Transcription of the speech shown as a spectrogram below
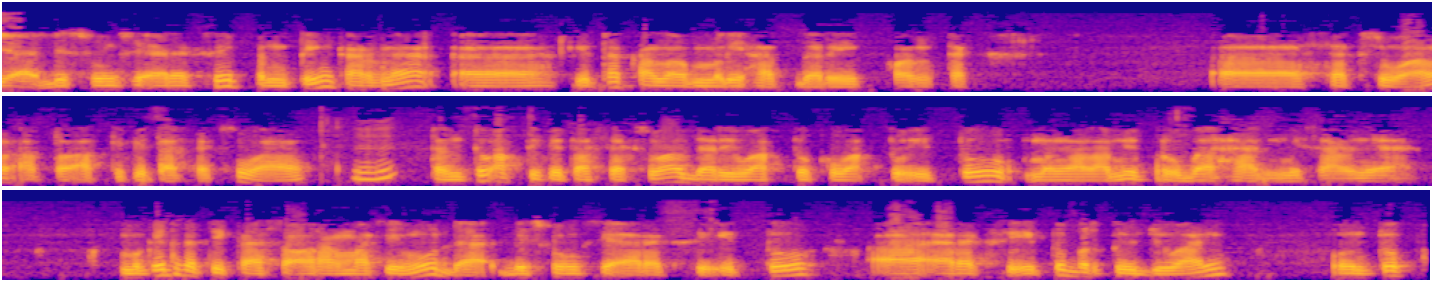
Ya, disfungsi ereksi penting karena uh, kita kalau melihat dari konteks uh, seksual atau aktivitas seksual, mm-hmm. tentu aktivitas seksual dari waktu ke waktu itu mengalami perubahan. Misalnya, mungkin ketika seorang masih muda, disfungsi ereksi itu uh, ereksi itu bertujuan untuk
